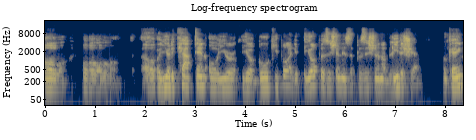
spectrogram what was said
or or, or you're the captain or you're you're a goalkeeper, your position is a position of leadership Okay.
